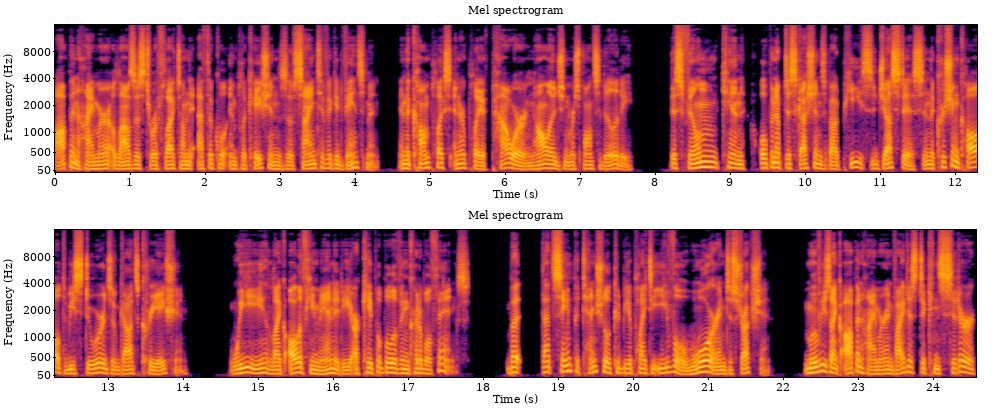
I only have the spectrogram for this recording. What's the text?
Oppenheimer allows us to reflect on the ethical implications of scientific advancement and the complex interplay of power, knowledge, and responsibility. This film can open up discussions about peace, justice, and the Christian call to be stewards of God's creation. We, like all of humanity, are capable of incredible things. But that same potential could be applied to evil, war, and destruction. Movies like Oppenheimer invite us to consider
